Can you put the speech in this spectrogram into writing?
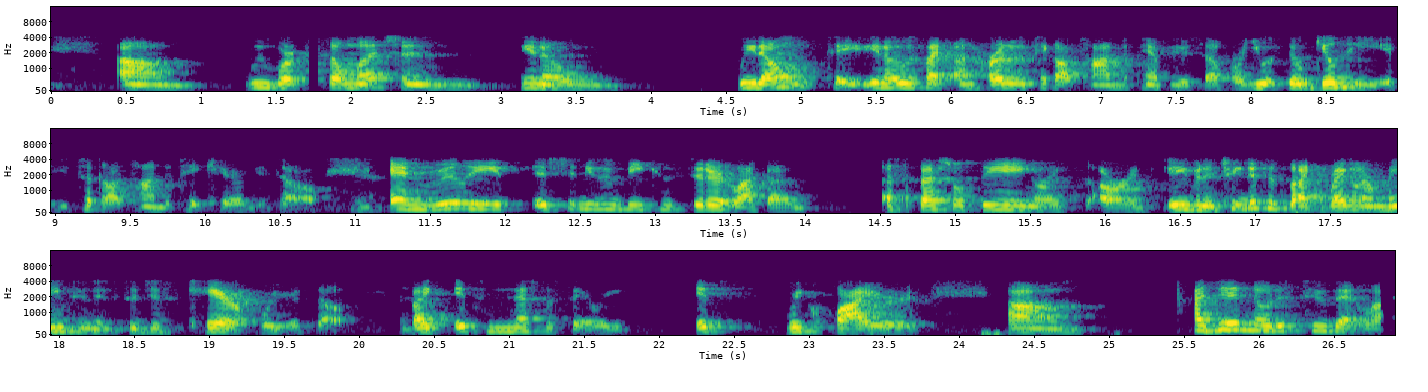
um, we work so much and, you know, we don't take, you know, it was like unheard of to take out time to pamper yourself, or you would feel guilty if you took out time to take care of yourself. Yeah. And really, it shouldn't even be considered like a a special thing or or even a treat. This is like regular maintenance to just care for yourself. Like it's necessary, it's required. Um, I did notice too that like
